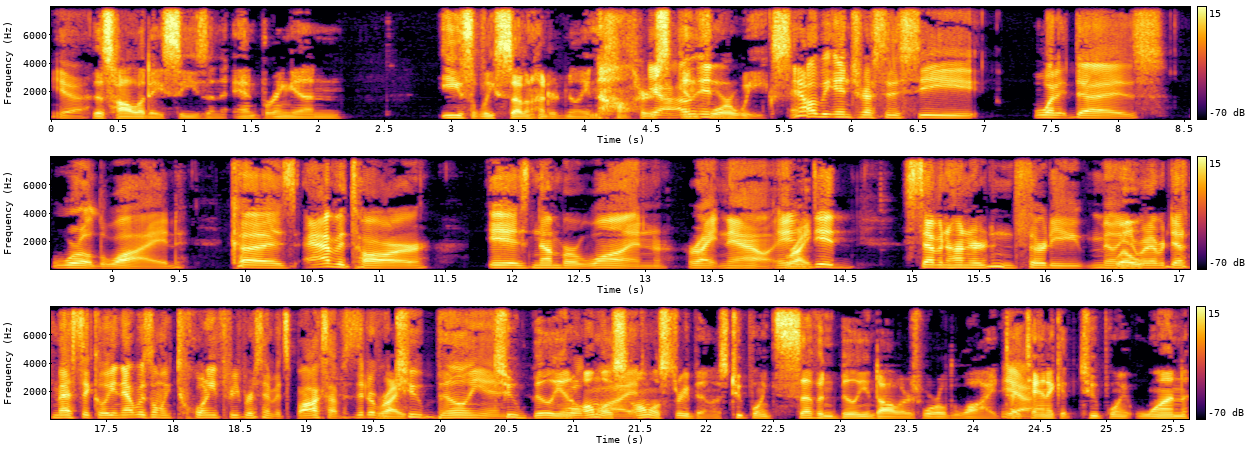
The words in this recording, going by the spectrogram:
Yeah. this holiday season and bring in easily seven hundred million dollars Yeah, in four weeks. And I'll be interested to see what it does worldwide because Avatar is number one right now. Right. did 730 million Well- or whatever domestically, and that was only 23% of its box office. It did over Right. 2 billion. Two billion, almost almost three billion. It's two point seven billion dollars worldwide. Yeah. Titanic at two point one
